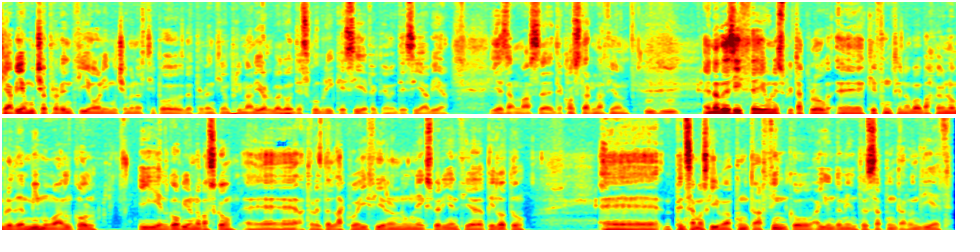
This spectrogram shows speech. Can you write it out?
que había mucha prevención y mucho menos tipo de prevención primaria. Luego descubrí que sí, efectivamente sí había, y es más de, consternación. Entonces hice un espectáculo eh, que funcionaba bajo el nombre de Mimo Alcohol, y el gobierno vasco, eh, a través del ACUA, hicieron una experiencia piloto eh, pensamos que iba a apuntar cinco ayuntamientos, se apuntaron diez,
